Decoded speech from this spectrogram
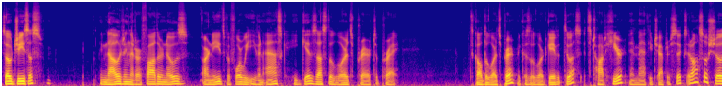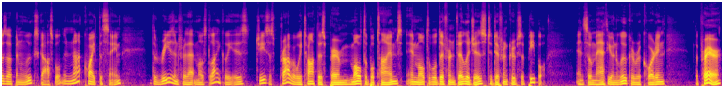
So, Jesus, acknowledging that our Father knows our needs before we even ask, he gives us the Lord's Prayer to pray. It's called the Lord's Prayer because the Lord gave it to us. It's taught here in Matthew chapter 6. It also shows up in Luke's gospel. They're not quite the same. The reason for that, most likely, is Jesus probably taught this prayer multiple times in multiple different villages to different groups of people. And so Matthew and Luke are recording the prayer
